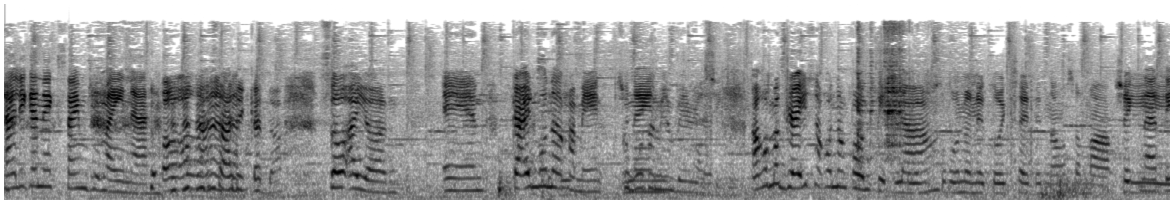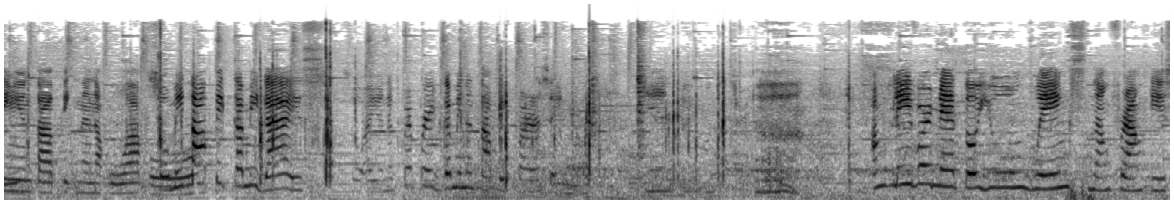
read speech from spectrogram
Halika next time, Jemina. Oo nga, sali ka daw. So, ayun. And, kain muna kami. Subo Unahin- kami ng very Oh, sige. Ako mag-rice ako ng konti lang. Gusto ko na nito. Excited na ako sa Maki. Check natin yung topic na nakuha ko. So, may topic kami, guys. So, ayun. Nag-prepared kami ng topic para sa inyo. And, ayun. Ang flavor neto yung wings ng Frankie's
